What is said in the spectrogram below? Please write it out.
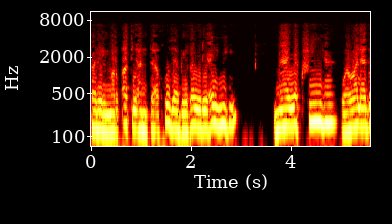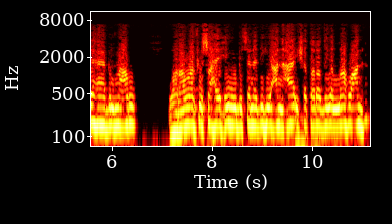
فللمرأة أن تأخذ بغير علمه ما يكفيها وولدها بالمعروف. وروى في صحيحه بسنده عن عائشة رضي الله عنها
